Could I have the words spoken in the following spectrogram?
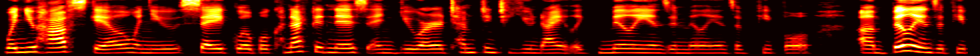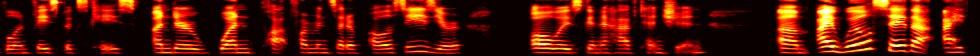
when you have scale when you say global connectedness and you are attempting to unite like millions and millions of people um, billions of people in facebook's case under one platform and set of policies you're always going to have tension. Um, i will say that i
